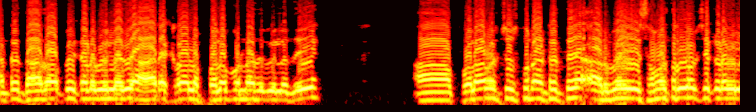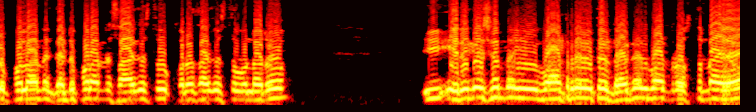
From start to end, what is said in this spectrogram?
అంటే దాదాపు ఇక్కడ వీళ్ళది ఆరు ఎకరాల పొలం ఉన్నది వీళ్ళది. ఆ పొలాలను చూసుకున్నట్టయితే అరవై సంవత్సరాల నుంచి ఇక్కడ వీళ్ళ పొలాన్ని గడ్డి పొలాన్ని సాగిస్తూ కొనసాగిస్తూ ఉన్నారు. ఈ ఇరిగేషన్ ఈ వాటర్ ఏవైతే డ్రైనేజ్ వాటర్ వస్తున్నాయో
